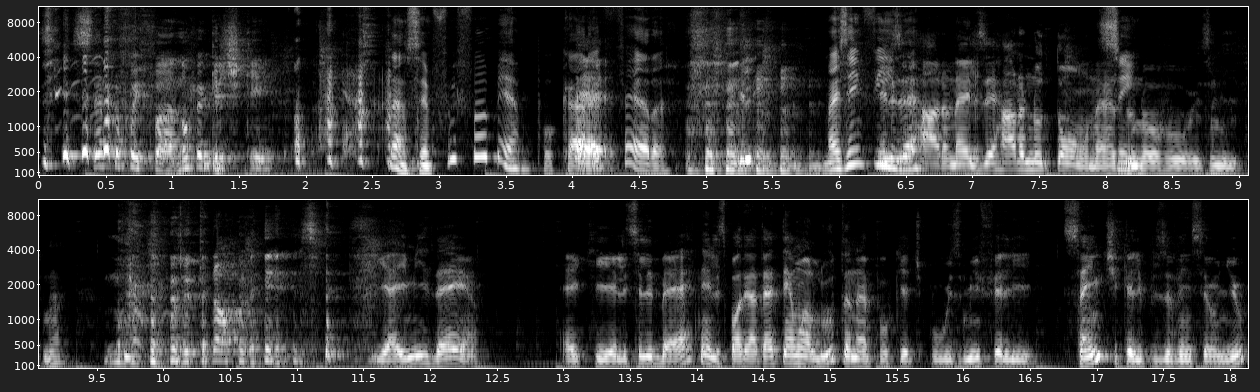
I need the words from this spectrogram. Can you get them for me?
Sempre fui fã, nunca critiquei. não, sempre fui fã mesmo, pô. O cara é, É. fera. Mas enfim, Eles né? erraram, né? Eles erraram no tom, né? Sim. Do novo Smith, né? Literalmente. E aí minha ideia é que eles se libertem, eles podem até ter uma luta, né? Porque, tipo, o Smith, ele sente que ele precisa vencer o Neil,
